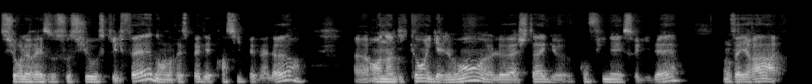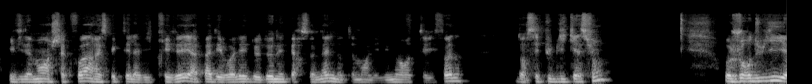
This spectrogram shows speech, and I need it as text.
sur les réseaux sociaux ce qu'il fait dans le respect des principes et valeurs, en indiquant également le hashtag confiné et solidaire. On veillera évidemment à chaque fois à respecter la vie privée, à pas dévoiler de données personnelles, notamment les numéros de téléphone, dans ces publications Aujourd'hui,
